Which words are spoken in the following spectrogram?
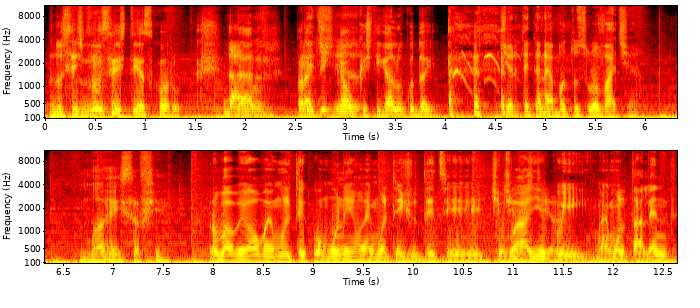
Nu se știe. Nu se știe scorul. Da, Dar, nu. practic, deci, au câștigat locul 2. Certe că ne-a bătut Slovacia. Măi, să fie. Probabil au mai multe comune, mai multe județe, ceva Cine e cu ei, mai mult talent.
